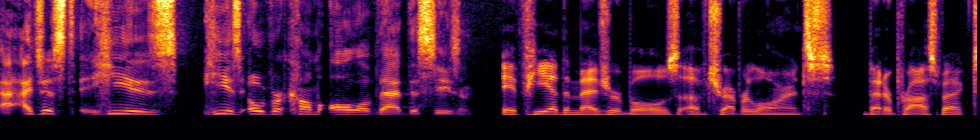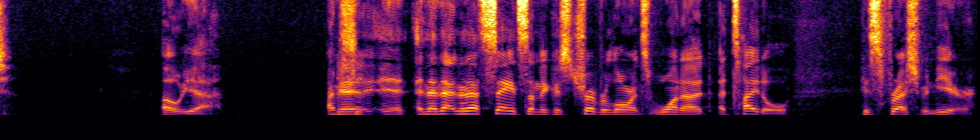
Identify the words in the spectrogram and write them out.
I just he is he has overcome all of that this season. If he had the measurables of Trevor Lawrence, better prospect. Oh yeah, I mean, so, and, that, and that's saying something because Trevor Lawrence won a, a title his freshman year,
